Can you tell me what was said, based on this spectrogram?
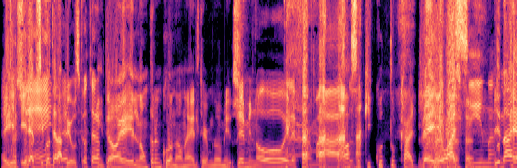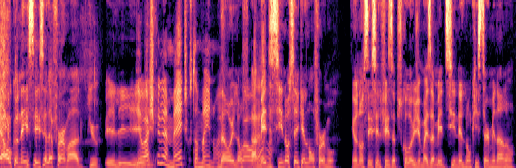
É isso? Ele é psicoterapeuta. psicoterapeuta. Então ele não trancou, não, né? Ele terminou mesmo. Terminou, ele é formado. Nossa, que cutucadinha. Véi, eu acho. E na real, que eu nem sei se ele é formado, porque ele. Eu acho que ele é médico também, não é? Não, ele não. A ela? medicina eu sei que ele não formou. Eu não sei se ele fez a psicologia, mas a medicina ele não quis terminar, não.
